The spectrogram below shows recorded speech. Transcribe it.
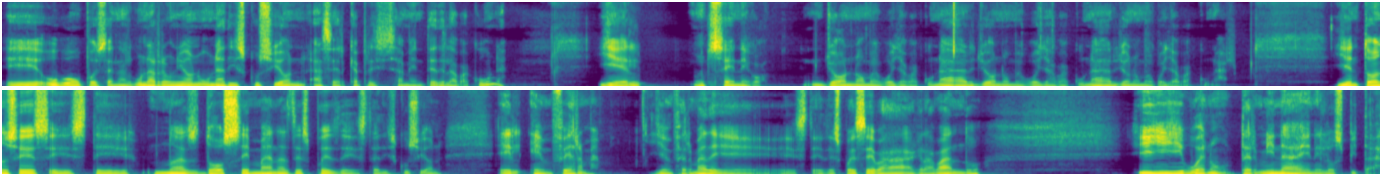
Eh, hubo pues en alguna reunión una discusión acerca precisamente de la vacuna y él se negó. Yo no me voy a vacunar, yo no me voy a vacunar, yo no me voy a vacunar. Y entonces, este, unas dos semanas después de esta discusión, él enferma y enferma de, este, después se va agravando y bueno, termina en el hospital.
